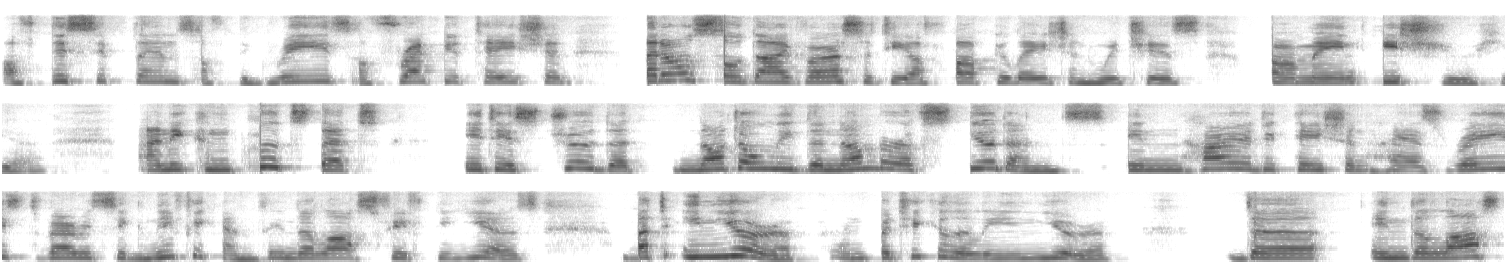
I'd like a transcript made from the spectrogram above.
of disciplines, of degrees, of reputation, but also diversity of population, which is our main issue here. And it concludes that it is true that not only the number of students in higher education has raised very significant in the last 50 years, but in Europe, and particularly in Europe, the in the last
